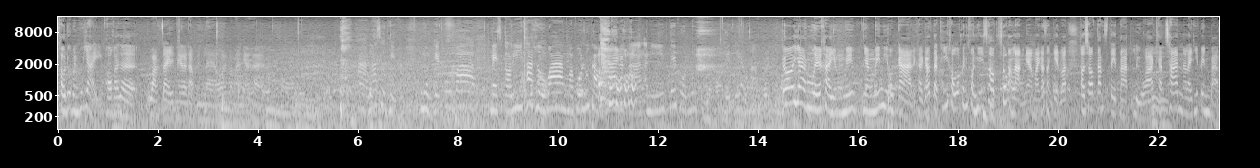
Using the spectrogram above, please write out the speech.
เขาดูเป็นผู้ใหญ่ พ่อก็จะวางใจในระดับหนึ่งแล้วอะไรประมาณเนี้ยค่ะ ค่ะล่าสุดเห็นหนุ่มเพชรพูดว่าในสตอรี่ถ้าเธอว่างมาโพสต์รูปเราก็ได้นะคะ อันนี้ได้โพสต์รูปเพ็ชรหรือยังคะ ก็ยังเลยค่ะยังไม่ยังไม่มีโอกาสค่ะก็แต่พี่เขาก็เป็นคนที่ชอบช่วงหลังๆเนี่ยมายด์ก็สังเกตว่าเขาชอบตั้งสเตตัสหรือว่าแคปชั่นอะไรที่เป็นแบบ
